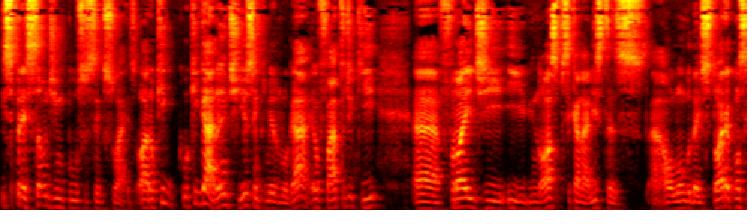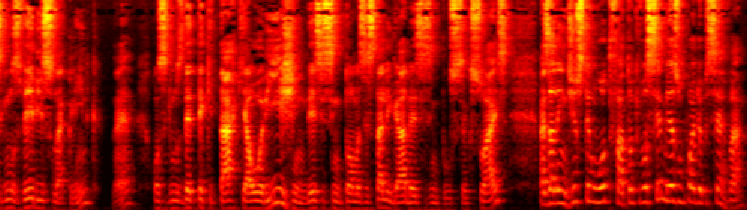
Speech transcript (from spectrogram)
expressão de impulsos sexuais? Ora, o que, o que garante isso, em primeiro lugar, é o fato de que uh, Freud e, e, nós, psicanalistas, uh, ao longo da história, conseguimos ver isso na clínica, né? conseguimos detectar que a origem desses sintomas está ligada a esses impulsos sexuais mas além disso, tem um outro fator que você mesmo pode observar,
